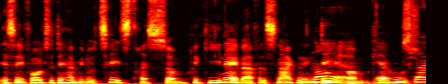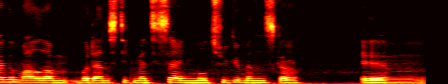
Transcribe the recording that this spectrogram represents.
altså i forhold til det her minoritetsstress, som Regina i hvert fald snakkede en Nå del ja. om, kan ja hun huske. snakkede meget om, hvordan stigmatiseringen mod tykke mennesker øhm,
